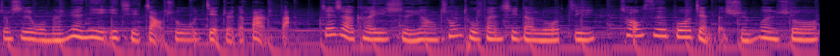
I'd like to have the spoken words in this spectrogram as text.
就是我们愿意一起找出解决的办法。接着可以使用冲突分析的逻辑，抽丝剥茧地询问说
